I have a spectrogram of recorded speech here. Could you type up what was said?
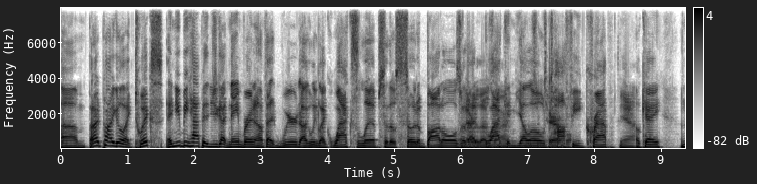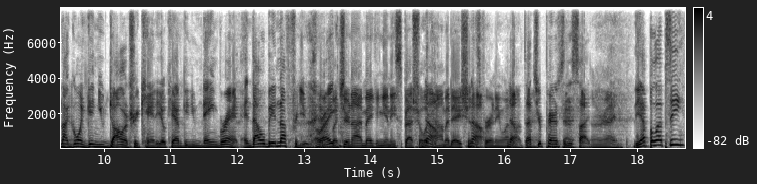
Um, but I'd probably go like Twix, and you'd be happy that you got name brand, not that weird, ugly like wax lips or those soda bottles or that black are. and yellow toffee crap. Yeah. Okay. I'm not going getting you Dollar Tree candy. Okay. I'm getting you name brand, and that will be enough for you. All right. But you're not making any special No. accommodations No. for anyone No. That's your parents to decide. All right. The epilepsy,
